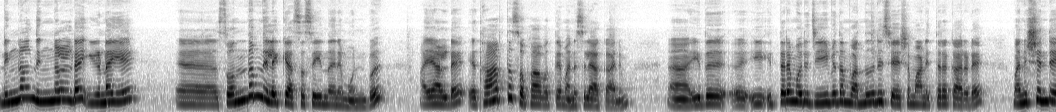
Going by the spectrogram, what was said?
നിങ്ങൾ നിങ്ങളുടെ ഇണയെ സ്വന്തം നിലയ്ക്ക് അസസ് ചെയ്യുന്നതിന് മുൻപ് അയാളുടെ യഥാർത്ഥ സ്വഭാവത്തെ മനസ്സിലാക്കാനും ഇത് ഇത്തരം ഒരു ജീവിതം വന്നതിന് ശേഷമാണ് ഇത്തരക്കാരുടെ മനുഷ്യന്റെ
